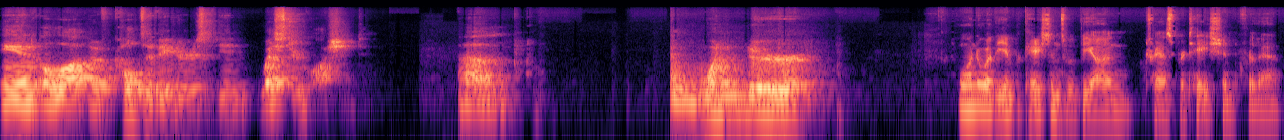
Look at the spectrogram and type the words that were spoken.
and a lot of cultivators in Western Washington. Um, I wonder I wonder what the implications would be on transportation for that.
